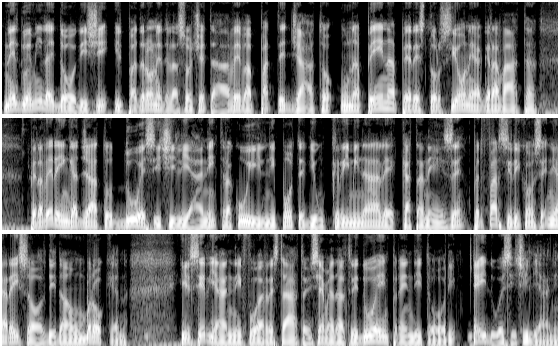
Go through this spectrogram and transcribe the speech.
Nel 2012 il padrone della società aveva patteggiato una pena per estorsione aggravata per avere ingaggiato due siciliani, tra cui il nipote di un criminale catanese, per farsi riconsegnare i soldi da un broker. Il Sirianni fu arrestato insieme ad altri due imprenditori e i due siciliani.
